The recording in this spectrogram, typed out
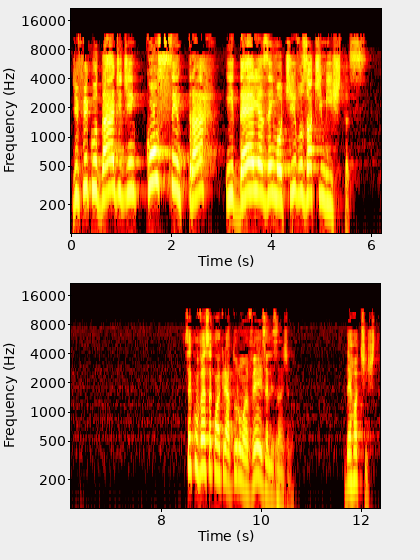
Dificuldade de concentrar ideias em motivos otimistas. Você conversa com a criatura uma vez, Elisângela? Derrotista.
